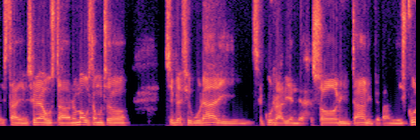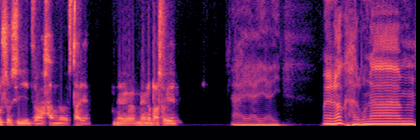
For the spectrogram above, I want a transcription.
está bien, se me ha gustado. No me gusta mucho siempre figurar y se curra bien de asesor y tal, y preparando discursos y trabajando, está bien, me, lo paso bien. Ahí, ahí, ahí. Bueno, ¿no? ¿Alguna...? Mm?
